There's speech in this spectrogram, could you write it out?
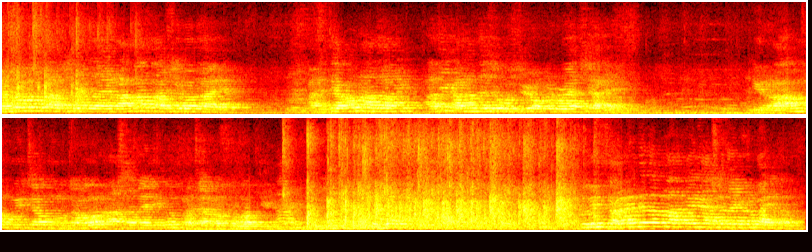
खंडोबाचा आशीर्वाद आहे रामाचा आशीर्वाद आहे. आणि त्यावरून आज अधिक आनंदाच्या गोष्टी डॉक्टर डोळे की मुहूर्तावर पण प्रचाराला सुरुवात केली. तुम्ही सगळ्यांनी जर आशाताईकडे पाहिलं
